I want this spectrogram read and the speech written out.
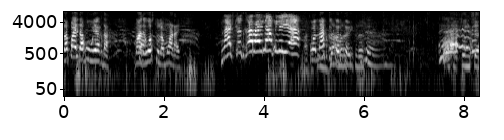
जपायदा होऊ एकदा. माझ्या वस्तूला मोडाय नाटकच करायला लागली या. कोण नाटकं जा बरं करतंय? तिकडं. तुमच्या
